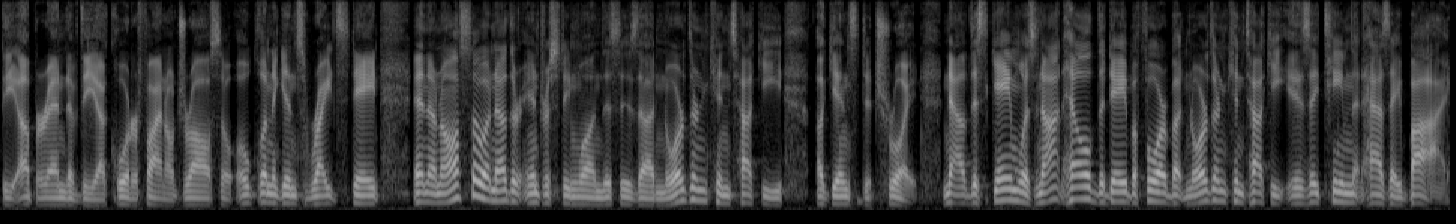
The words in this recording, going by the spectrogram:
the upper end of the uh, quarterfinal draw. So Oakland against Wright State, and then also another interesting one. This is uh, Northern Kentucky against Detroit. Now this game was not held the day before, but Northern Kentucky is a team that has a bye.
